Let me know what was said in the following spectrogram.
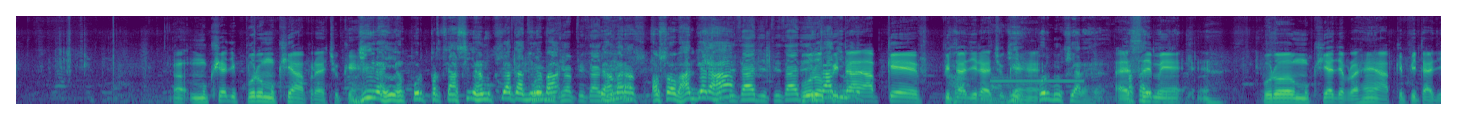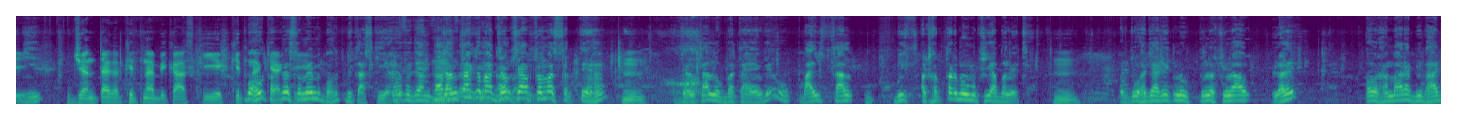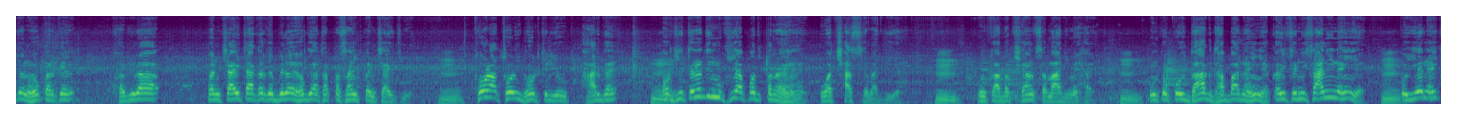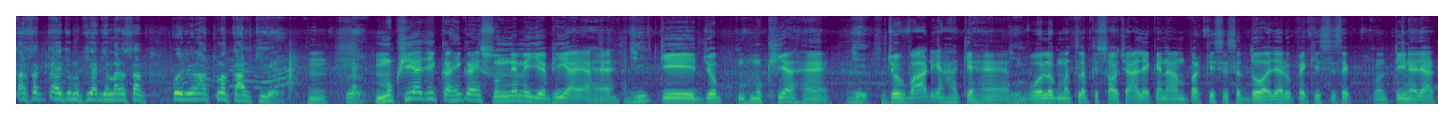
मुखिया जी पूर्व मुखिया आप रह चुके हैं। जी नहीं हम पूर्व प्रत्याशी हैं मुखिया का दिले बाद मुखिया पिताजी कि हमारा हैं। सौभाग्य रहा। पिताजी पिताजी। पूर्व पिता आपके पिताजी रह चुके हैं। पूर्व मुखिया रहे। ऐसे में पूर्व मुखिया जब रहे हैं आपके पिताजी जनता का कितना विकास किए कितना बहुत क्या अपने समय में बहुत विकास किया वो तो जनता जनता के माध्यम से आप समझ सकते हैं। हम्म, जनता लोग बताएँगे वो बाईस साल बीस अठहत्तर में मुखिया बने थे। और दो हज़ार एक में पुनः चुनाव लड़े और हमारा विभाजन होकर के खजुरा पंचायत आकर के विलय हो गया था पसाई पंचायत में। हम्म, थोड़ा थोड़ी वोट के लिए वो हार गए और जितने दिन मुखिया पद पर रहे हैं वो अच्छा सेवा दिए हैं। हम्म, उनका बख्यान समाज में है। हम्म, उनको कोई दाग धब्बा नहीं है कहीं से निशानी नहीं है। हम्म। कोई ये नहीं कह सकता है कि मुखिया जी हमारे साथ कोई ऋणात्मक कार्य किए हैं। हम्म। नहीं। मुखिया जी कहीं कहीं सुनने में ये भी आया है जी। कि जो मुखिया हैं जी। जो वार्ड यहाँ के हैं वो लोग मतलब कि शौचालय के नाम पर किसी से दो हज़ार रुपये किसी से तीन हज़ार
